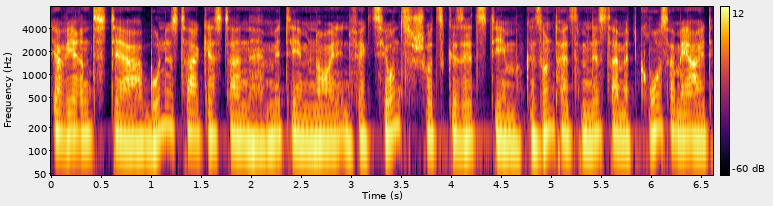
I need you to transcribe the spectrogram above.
Ja, während der Bundestag gestern mit dem neuen Infektionsschutzgesetz dem Gesundheitsminister mit großer Mehrheit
